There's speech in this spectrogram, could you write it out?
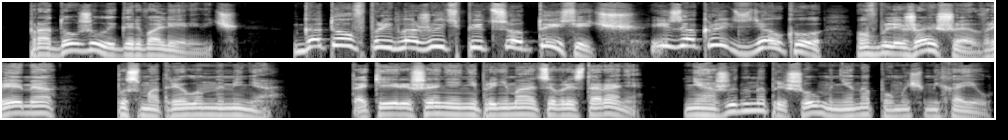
— продолжил Игорь Валерьевич. «Готов предложить пятьсот тысяч и закрыть сделку в ближайшее время», — посмотрел он на меня. «Такие решения не принимаются в ресторане», — неожиданно пришел мне на помощь Михаил.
